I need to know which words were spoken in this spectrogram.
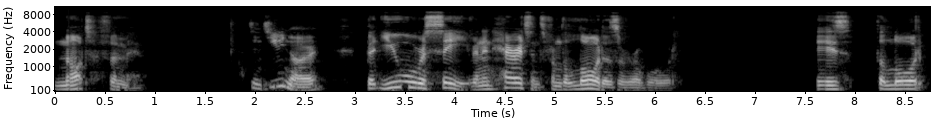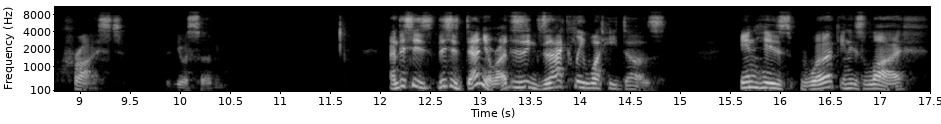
not for men. Since you know that you will receive an inheritance from the Lord as a reward, it is the Lord Christ that you are serving. And this is this is Daniel, right? This is exactly what he does. In his work, in his life,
